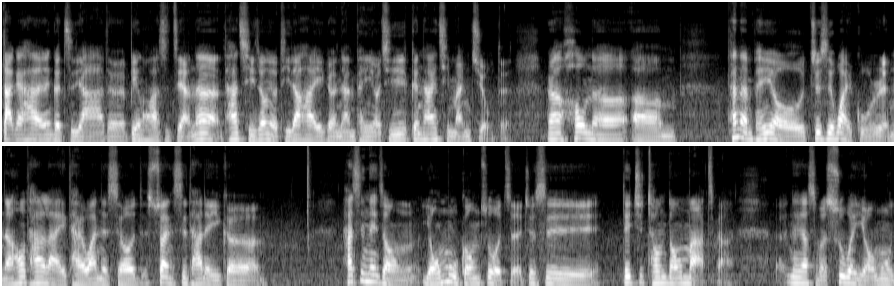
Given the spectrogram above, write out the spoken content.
大概她的那个职涯的变化是这样。那她其中有提到她一个男朋友，其实跟她一起蛮久的。然后呢，嗯，她男朋友就是外国人，然后她来台湾的时候，算是她的一个。她是那种游牧工作者，就是 digital nomad 吧，那叫什么数位游牧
